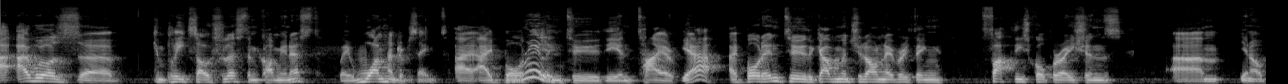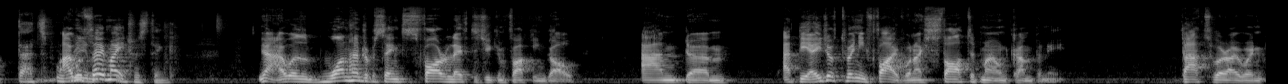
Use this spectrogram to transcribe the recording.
I, I was a complete socialist and communist. Wait, 100%. I, I bought Really? into the entire, yeah, I bought into the government should own everything. Fuck these corporations. Um, you know, That's I would say my- interesting. yeah, I was 100% as far left as you can fucking go. And um, at the age of 25, when I started my own company, that's where I went,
